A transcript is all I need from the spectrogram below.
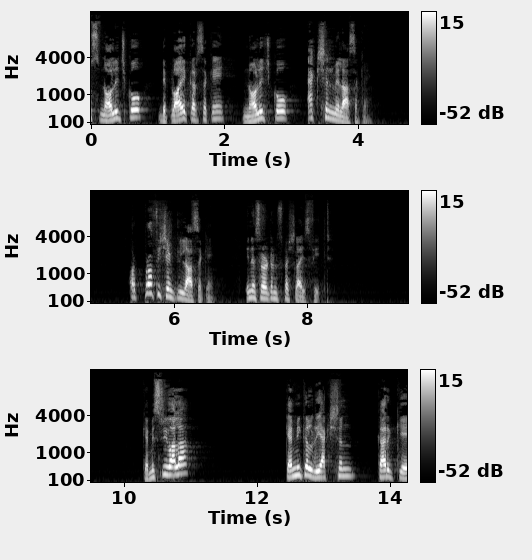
اس نالج کو ڈپلوائے کر سکیں نالج کو ایکشن میں لا سکیں اور پروفیشنٹلی لا سکیں in a certain specialize field chemistry والا کیمیکل ریئیکشن کر کے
